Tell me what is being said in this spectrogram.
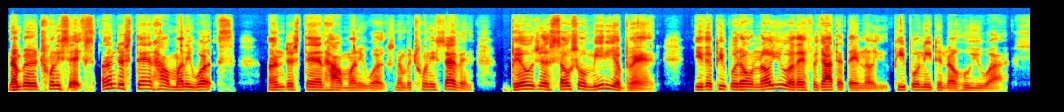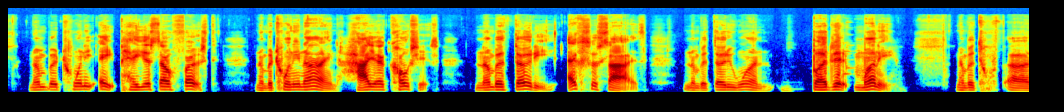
Number 26, understand how money works. Understand how money works. Number 27, build your social media brand. Either people don't know you or they forgot that they know you. People need to know who you are. Number 28, pay yourself first. Number 29, hire coaches. Number 30, exercise. Number 31, budget money. Number uh,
